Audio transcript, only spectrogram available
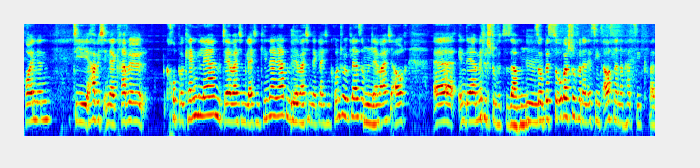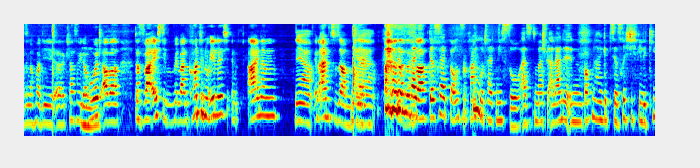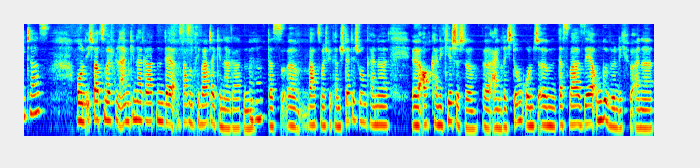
Freundin, die habe ich in der Krabbelgruppe kennengelernt, mit der war ich im gleichen Kindergarten, mit der war ich in der gleichen Grundschulklasse und mit der war ich auch äh, in der Mittelstufe zusammen. So bis zur Oberstufe, dann ist sie ins Ausland, dann hat sie quasi nochmal die äh, Klasse wiederholt, aber das war echt, die, wir waren kontinuierlich in einem, Ja. in einem zusammen. Ja. Das ist, halt, das ist halt bei uns in Frankfurt halt nicht so. Also zum Beispiel alleine in Bockenheim gibt es jetzt richtig viele Kitas. Und ich war zum Beispiel in einem Kindergarten, der, das war so ein privater Kindergarten. Das äh, war zum Beispiel keine städtische und keine, äh, auch keine kirchliche äh, Einrichtung. Und ähm, das war sehr ungewöhnlich für eine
